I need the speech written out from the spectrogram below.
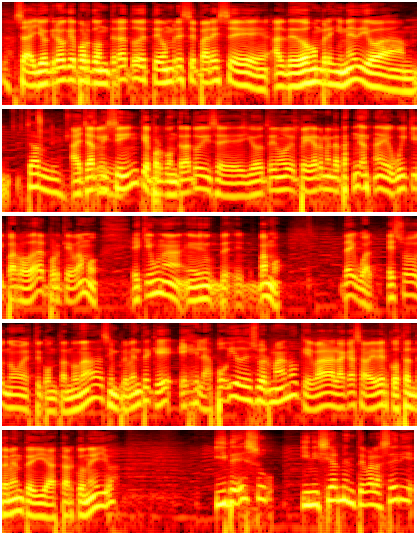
O sea, yo creo que por contrato este hombre se parece al de dos hombres y medio a, Charlie. a Charlie Sin, que por contrato dice, yo tengo que pegarme la tangana de wiki para rodar, porque vamos, es que es una... eh, vamos, da igual, eso no estoy contando nada, simplemente que es el apoyo de su hermano, que va a la casa a beber constantemente y a estar con ellos. Y de eso inicialmente va la serie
